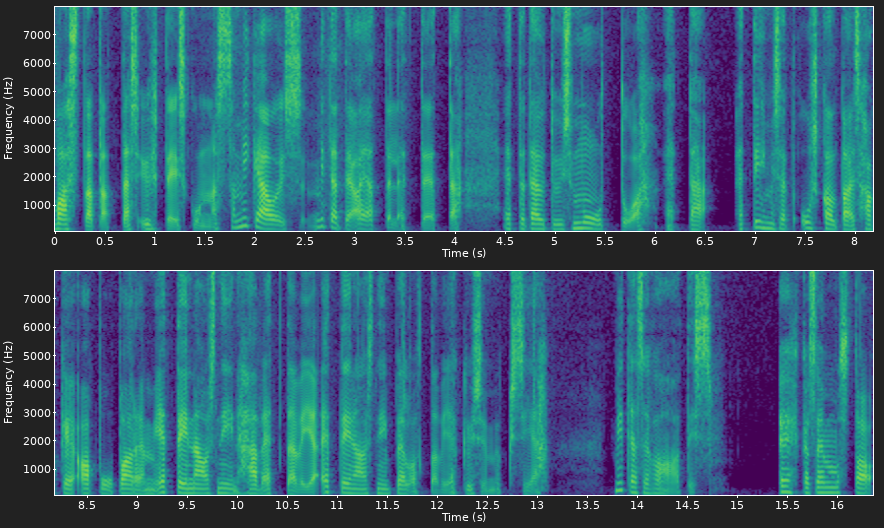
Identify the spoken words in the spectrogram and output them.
vastata tässä yhteiskunnassa? Mikä olisi, mitä te ajattelette, että, että täytyisi muuttua, että, että ihmiset uskaltaisi hakea apua paremmin, ettei nämä olisi niin hävettäviä, ettei nämä olisi niin pelottavia kysymyksiä? Mitä se vaatisi? Ehkä semmoista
